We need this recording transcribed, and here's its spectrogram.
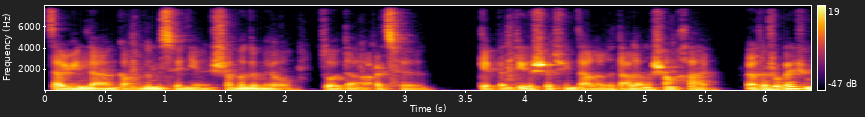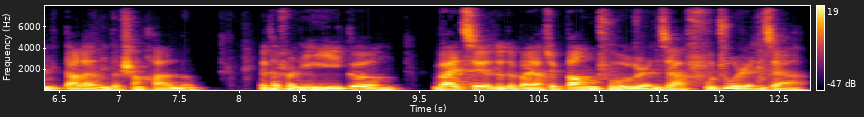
在云南搞了那么些年，什么都没有做到，而且给本地的社群带来了大量的伤害。然后他说：“为什么大量的伤害呢？”因为他说：“你以一个外界的对吧，要去帮助人家、扶助人家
